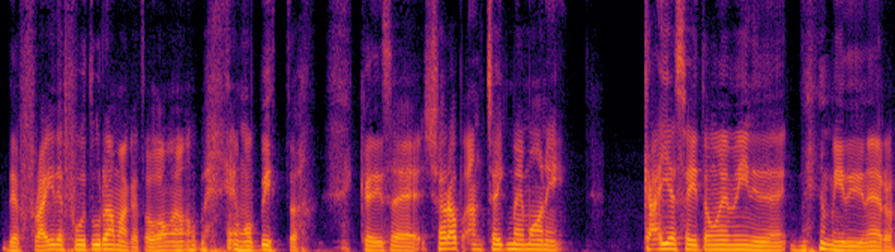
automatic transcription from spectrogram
de Fry de Futurama que todos hemos, visto, que dice, shut up and take my money. Cállese y tome mi, mi dinero.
